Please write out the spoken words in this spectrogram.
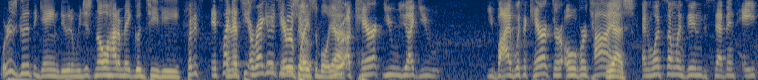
we're just good at the game, dude, and we just know how to make good TV. But it's it's like a, t- a regular TV irreplaceable, show. yeah. You're a character. You like you you vibe with a character over time. Yes. And once someone's in the seventh, eighth,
